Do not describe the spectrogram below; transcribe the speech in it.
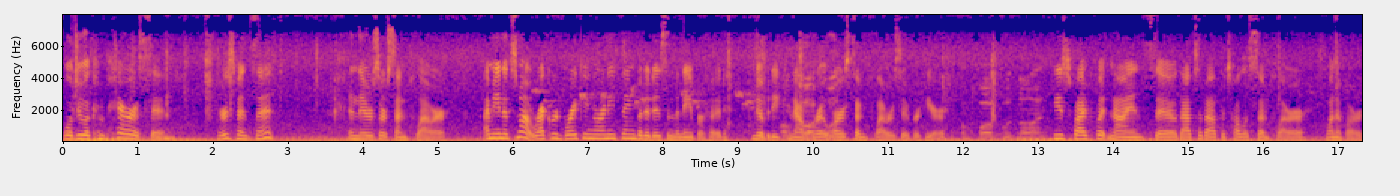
We'll do a comparison. There's Vincent, and there's our sunflower. I mean, it's not record breaking or anything, but it is in the neighborhood. Nobody can I'm outgrow our sunflowers over here. I'm five foot nine. He's five foot nine, so that's about the tallest sunflower, one of our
